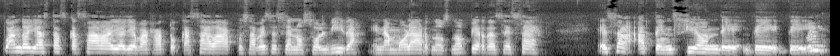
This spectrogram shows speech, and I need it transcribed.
cuando ya estás casada, ya llevas rato casada, pues a veces se nos olvida enamorarnos, ¿no? Pierdes esa, esa atención de, de, de,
